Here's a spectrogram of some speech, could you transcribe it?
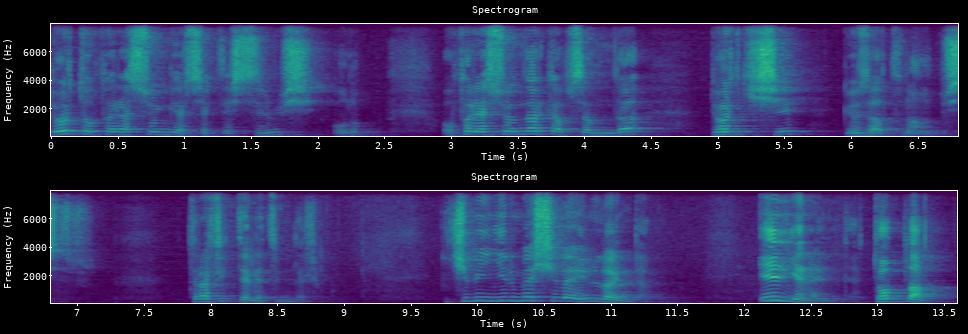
4 operasyon gerçekleştirilmiş olup operasyonlar kapsamında 4 kişi gözaltına alınmıştır. Trafik denetimleri. 2025 yılı Eylül ayında il genelinde toplam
